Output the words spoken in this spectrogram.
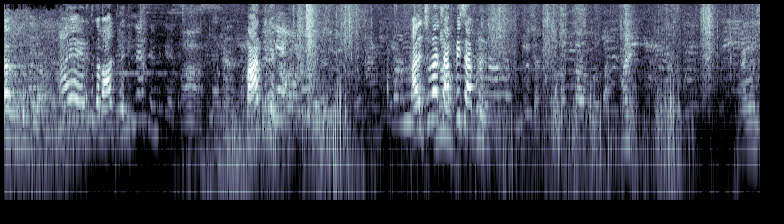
நல்லா வந்துருக்கலாம் எடுத்துக்க வாத்துக்கறி வாத்துக்கறி அது சும்மா சப்பி சாப்பிடு. நாங்களும்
